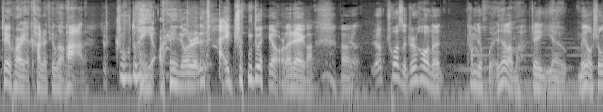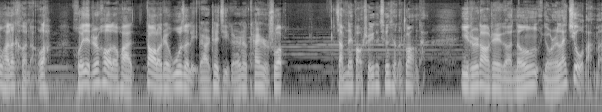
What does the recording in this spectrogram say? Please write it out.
这块儿也看着挺可怕的。就猪队友，这就是这太猪队友了。这个，嗯，然后戳死之后呢，他们就回去了嘛，这也没有生还的可能了。回去之后的话，到了这屋子里边，这几个人就开始说，咱们得保持一个清醒的状态，一直到这个能有人来救咱们。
